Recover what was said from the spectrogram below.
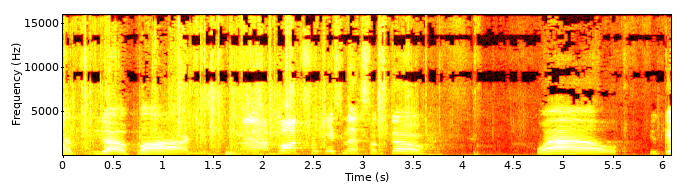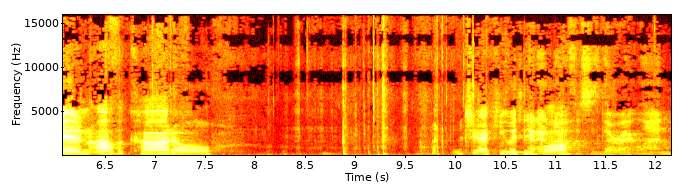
So you got a box. Ah, box for Christmas. Let's go. Wow. You get an avocado. Jackie with I his don't know ball. if this is the right one.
